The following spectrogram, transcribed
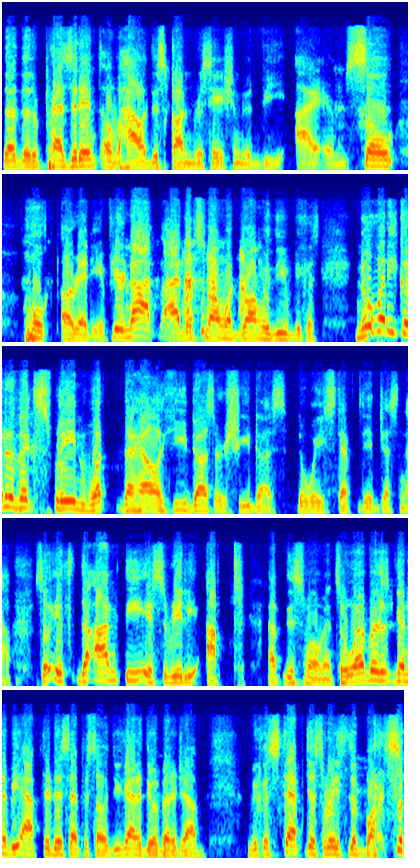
the, the, the president of how this conversation would be, I am so hooked already. If you're not, uh, that's not what's wrong with you because nobody could have explained what the hell he does or she does the way Steph did just now. So it's the ante is really apt at this moment. So whoever's gonna be after this episode, you gotta do a better job because Steph just raised the bar so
